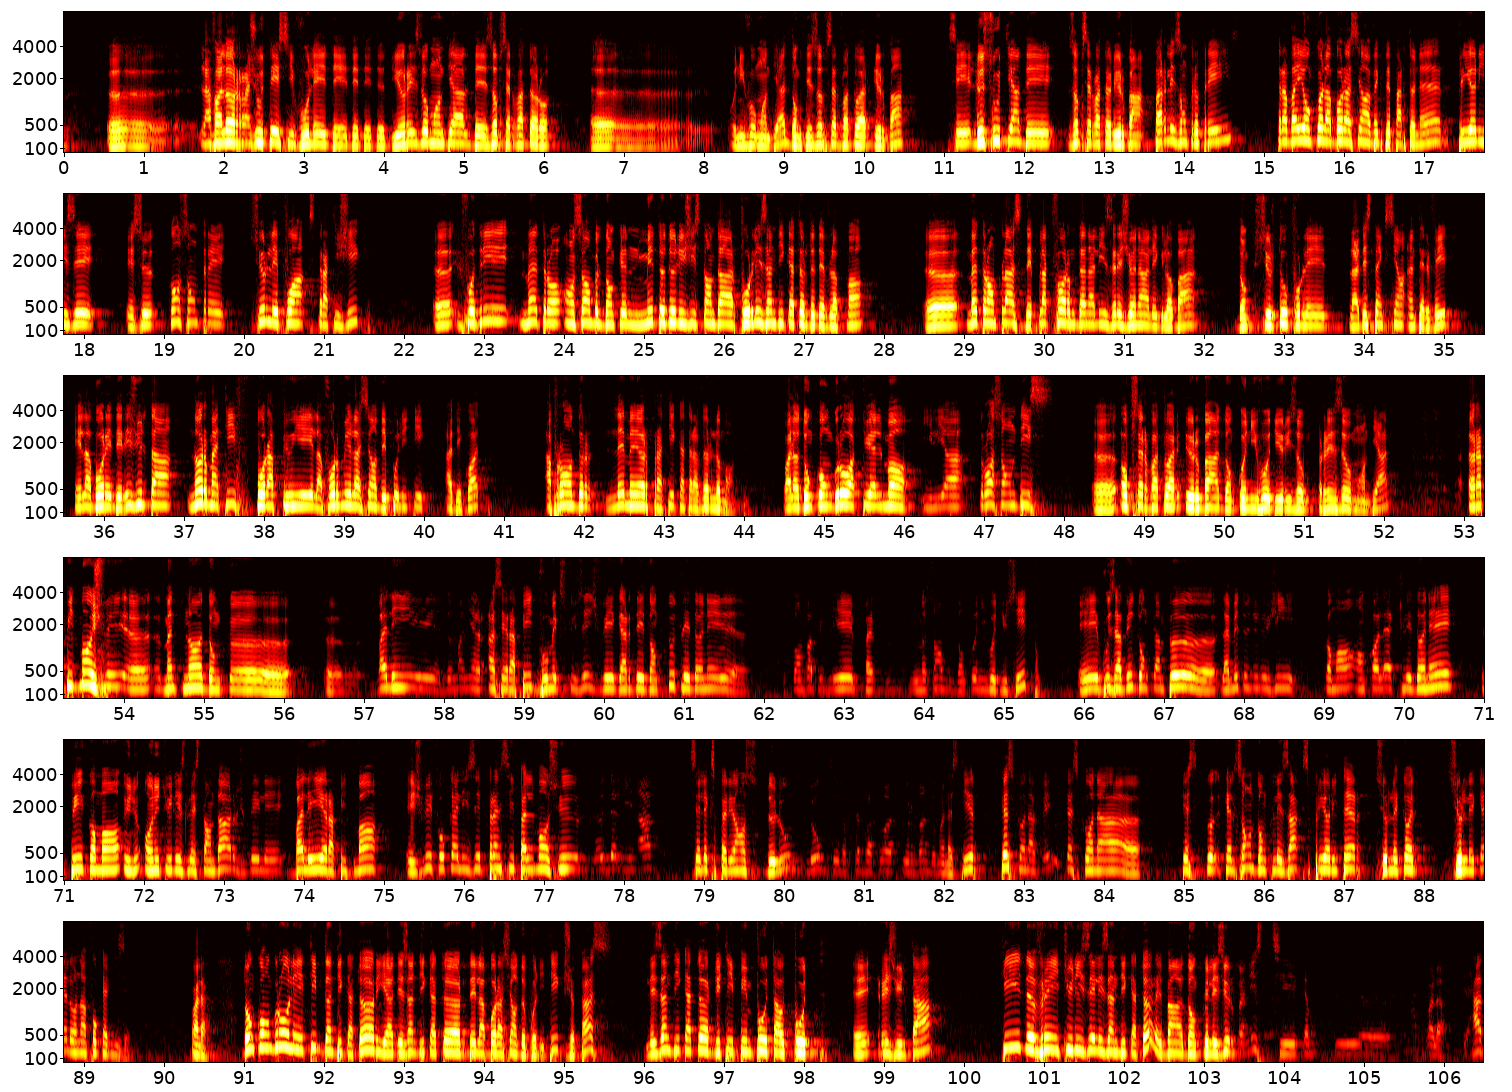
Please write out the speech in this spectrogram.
euh, la valeur rajoutée, si vous voulez, du réseau mondial des observateurs au niveau mondial, donc des observatoires urbains, c'est le soutien des observatoires urbains par les entreprises, travailler en collaboration avec des partenaires, prioriser et se concentrer sur les points stratégiques. Euh, il faudrait mettre ensemble donc une méthodologie standard pour les indicateurs de développement, euh, mettre en place des plateformes d'analyse régionale et globale, donc surtout pour la distinction interville, élaborer des résultats normatifs pour appuyer la formulation des politiques adéquates, apprendre les meilleures pratiques à travers le monde. Voilà, donc en gros, actuellement, il y a 310 euh, observatoires urbains donc, au niveau du réseau, mondial. rapidement, je vais euh, maintenant donc, euh, balayer de manière assez rapide. Vous m'excusez, je vais garder donc, toutes les données qu'on va publier il me semble, donc au niveau du site. Et vous avez donc un peu euh, la méthodologie, comment on collecte les données, et puis comment on utilise les standards. Je vais les balayer rapidement et je vais focaliser principalement sur le dernier axe, c'est l'expérience de Loum. Loum, c'est l'Observatoire urbain de Monastir. Qu'est-ce qu'on a fait? Qu'est-ce a euh, quels sont donc les axes prioritaires sur lesquels on a focalisé? Voilà. Donc en gros, les types d'indicateurs, il y a des indicateurs d'élaboration de politique, je passe, les indicateurs du type input, output et résultat. Qui devrait utiliser les indicateurs? Eh ben, donc les urbanistes, si, euh, voilà,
